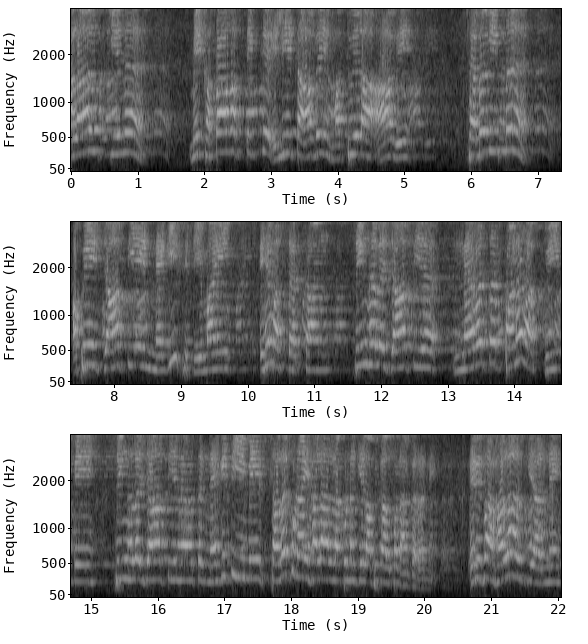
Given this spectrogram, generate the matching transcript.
මේ හලාල් කියන මේ කතාවත් එක්ක එළියට ආවේ මතුවලා ආවේ සැබවින්ම අපේ ජාතියේ නැගී සිටීමයි එහෙමත් නැත්නම් සිංහල ජාතිය නැවත පණවත් වීමේ සිංහල ජාතිය නැවත නැගිටීමේ සලකුණයි හලාල් ලකුණ කියලා අපි කල්පනා කරන්නේ. ඒ නිසා හලාල් කියන්නේ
